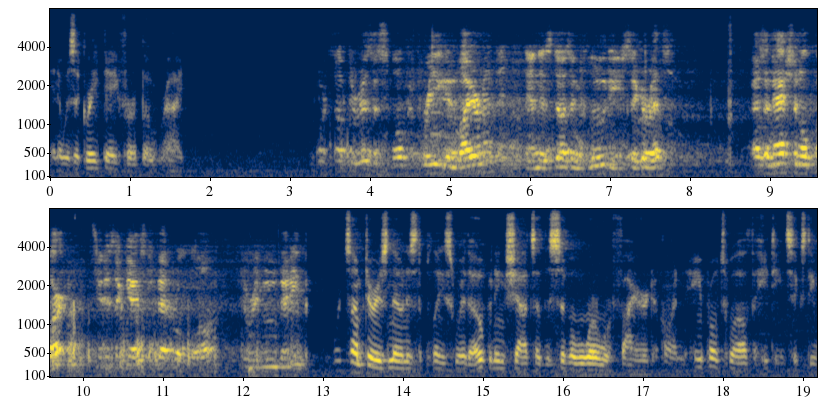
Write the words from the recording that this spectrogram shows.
and it was a great day for a boat ride. Fort Sumter is a smoke-free environment, and this does include e-cigarettes. As a national park, it is against federal law to remove anything. Fort Sumter is known as the place where the opening shots of the Civil War were fired on April 12, 1861.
